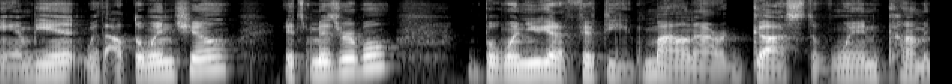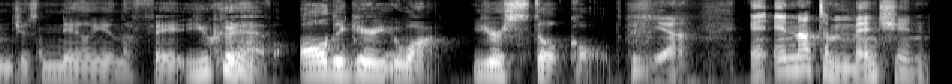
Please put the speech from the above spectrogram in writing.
ambient without the wind chill, it's miserable. But when you get a 50 mile an hour gust of wind come and just nail you in the face, you could have all the gear you want. You're still cold. Yeah. And, and not to mention,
